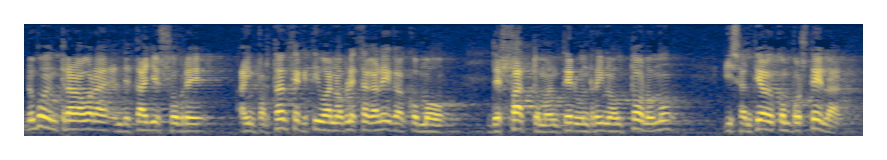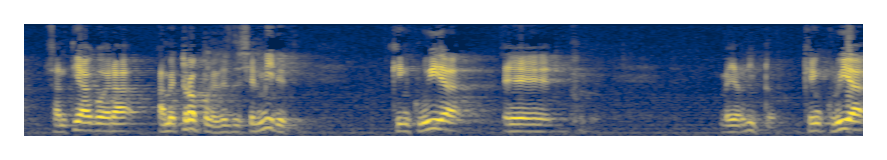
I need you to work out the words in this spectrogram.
Non vou entrar agora en detalles sobre a importancia que tivo a nobleza galega como de facto manter un reino autónomo e Santiago de Compostela Santiago era a metrópole desde Xelmírez que incluía eh, mellor dito que incluía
